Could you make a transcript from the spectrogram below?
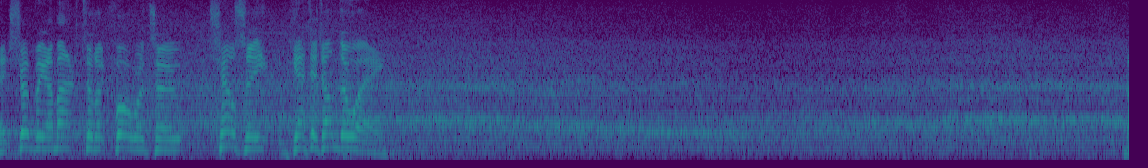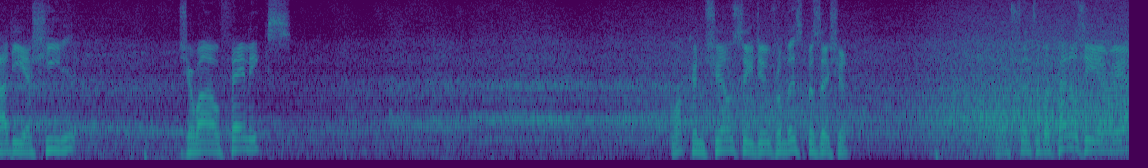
It should be a match to look forward to. Chelsea get it underway. Badiashile. Joao Felix. What can Chelsea do from this position? Pushed into the penalty area.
